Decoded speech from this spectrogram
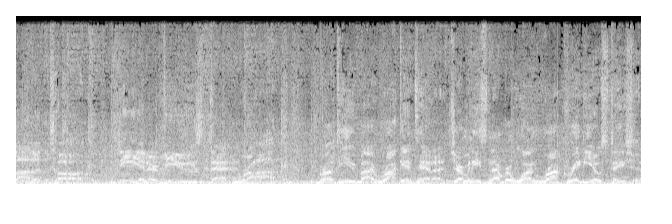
lot of talk. The interviews that rock. Brought to you by Rock Antenne, Germany's number one rock radio station.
